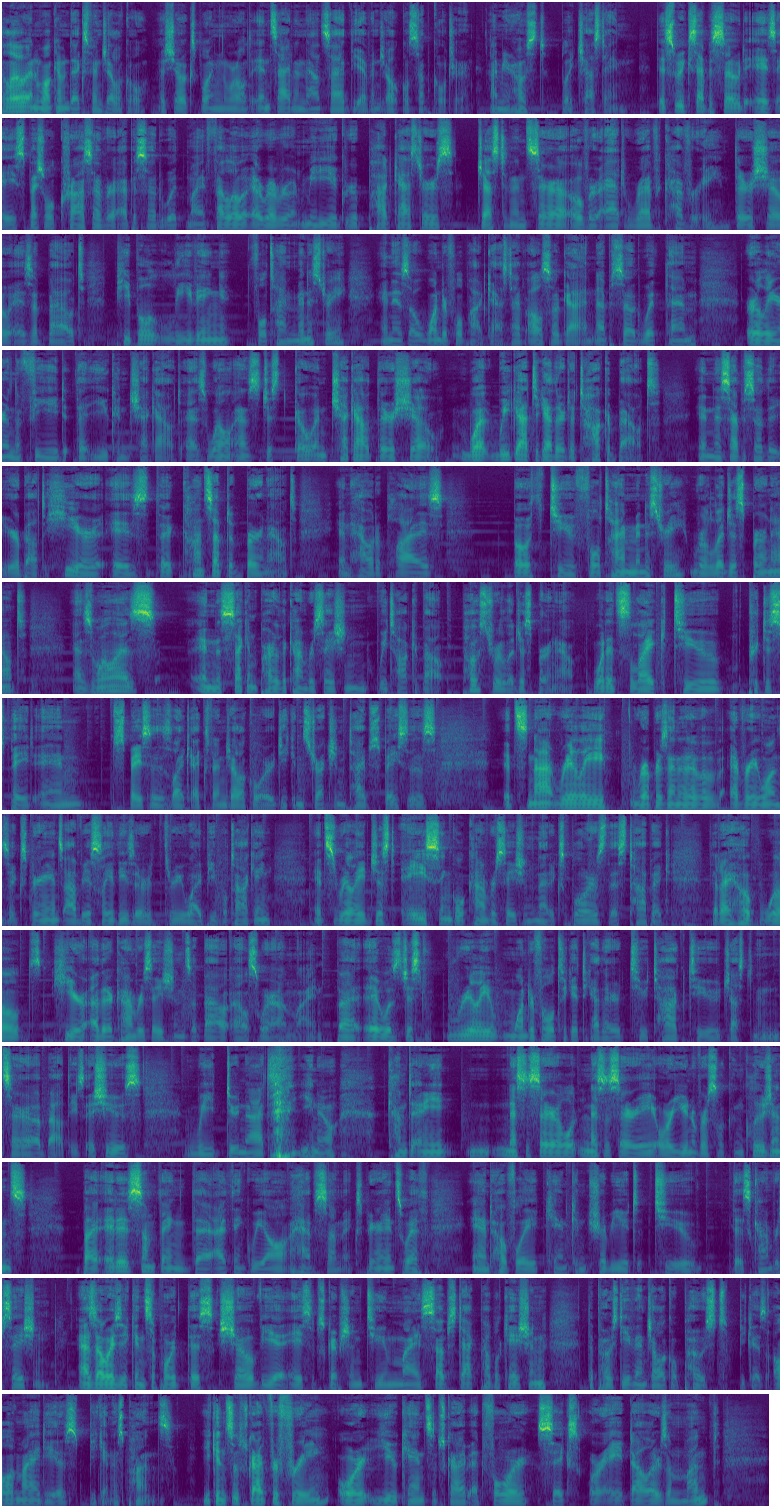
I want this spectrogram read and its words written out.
Hello and welcome to Exvangelical, a show exploring the world inside and outside the evangelical subculture. I'm your host, Blake Chastain. This week's episode is a special crossover episode with my fellow Irreverent Media Group podcasters, Justin and Sarah over at Rev RevCovery. Their show is about people leaving full time ministry and is a wonderful podcast. I've also got an episode with them earlier in the feed that you can check out, as well as just go and check out their show. What we got together to talk about in this episode that you're about to hear is the concept of burnout and how it applies both to full time ministry, religious burnout, as well as in the second part of the conversation, we talk about post religious burnout, what it's like to participate in spaces like Exvangelical or deconstruction type spaces it's not really representative of everyone's experience. Obviously, these are three white people talking. It's really just a single conversation that explores this topic that I hope we'll hear other conversations about elsewhere online. But it was just really wonderful to get together to talk to Justin and Sarah about these issues. We do not, you know, come to any necessary necessary or universal conclusions but it is something that I think we all have some experience with and hopefully can contribute to this conversation. As always, you can support this show via a subscription to my Substack publication, The Post Evangelical Post, because all of my ideas begin as puns. You can subscribe for free, or you can subscribe at four, six, or eight dollars a month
